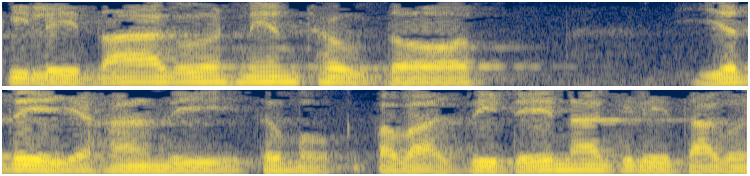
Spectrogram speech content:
ကိလေသာကိုနှင်းထုတ်သော ယသိယဟန်သည်သို့မဟုတ်ပပဇိတေနကိလေသာကို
